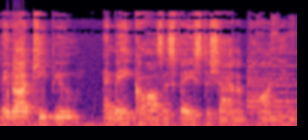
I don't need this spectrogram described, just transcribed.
May God keep you. And may he cause his face to shine upon you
